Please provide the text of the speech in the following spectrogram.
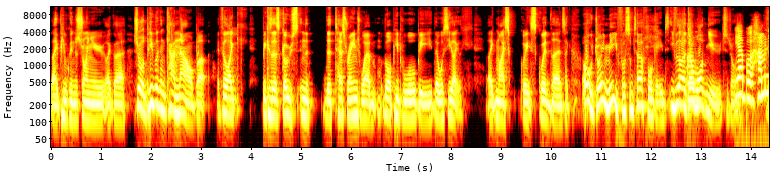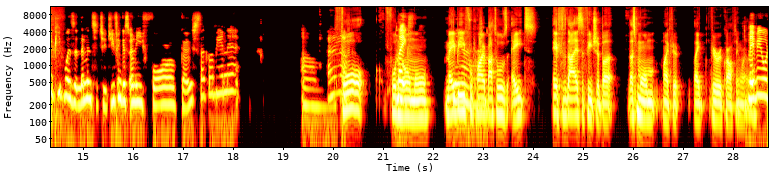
like people can just join you like there. Sure, people can can now, but I feel like because there's ghosts in the the test range where a lot of people will be, they will see like like my great squid there. It's like, oh, join me for some turf war games, even though I don't Um, want you to join. Yeah, but how many people is it limited to? Do you think it's only four ghosts that gonna be in it? Um, I don't know. for for Like, normal, maybe for yeah. private battles eight, if that is the feature, but that's more my fe- like theory crafting right now. maybe it will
